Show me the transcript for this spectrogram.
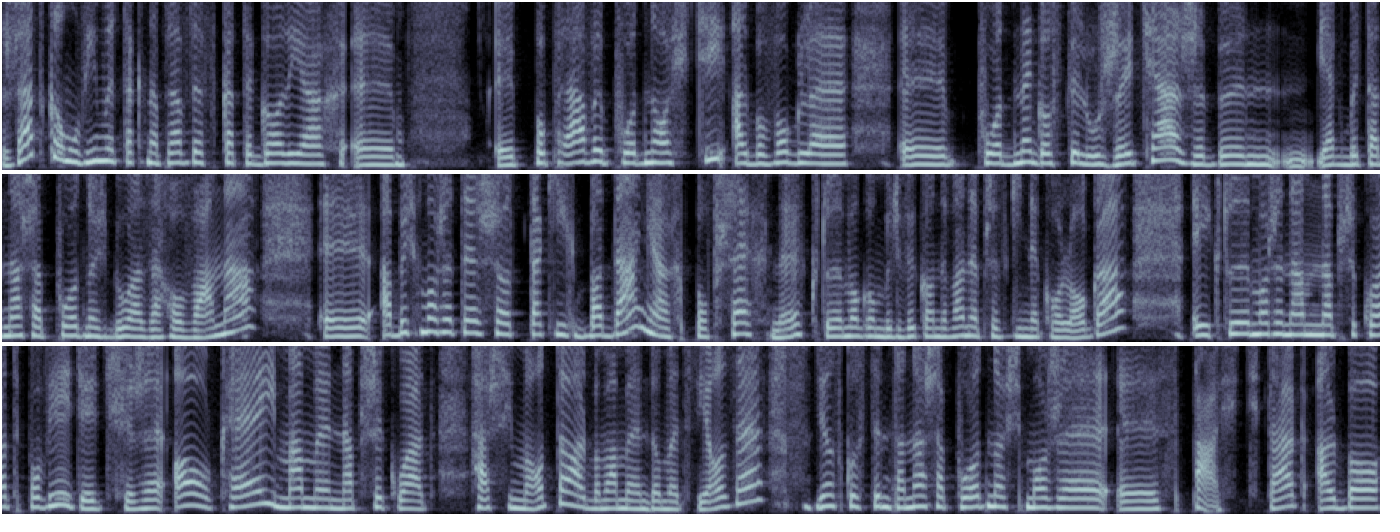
rzadko mówimy tak naprawdę w kategoriach. Y, poprawy płodności albo w ogóle y, płodnego stylu życia, żeby jakby ta nasza płodność była zachowana, y, a być może też o takich badaniach powszechnych, które mogą być wykonywane przez ginekologa i które może nam na przykład powiedzieć, że okej, mamy na przykład Hashimoto albo mamy endometriozę, w związku z tym ta nasza płodność może spaść, tak? Albo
